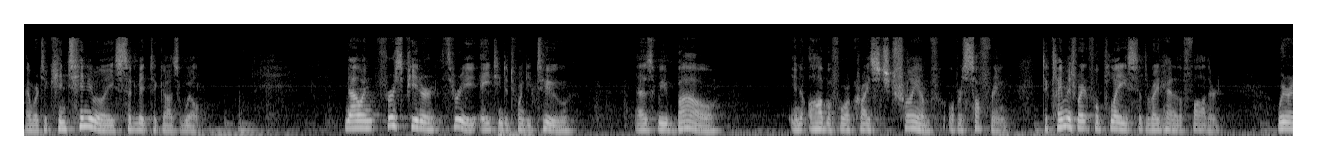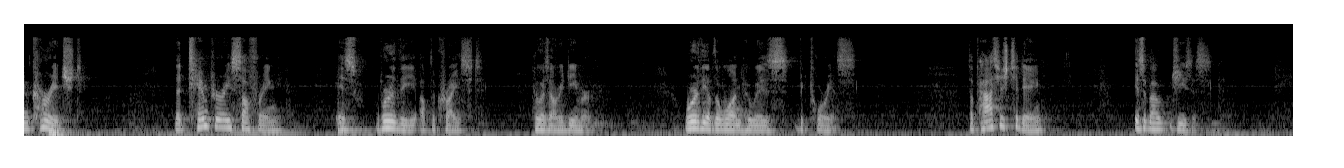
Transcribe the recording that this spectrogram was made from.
and we're to continually submit to God's will. Now, in 1 Peter 3 18 to 22, as we bow in awe before Christ's triumph over suffering to claim his rightful place at the right hand of the Father, we're encouraged that temporary suffering is worthy of the Christ who is our Redeemer, worthy of the one who is victorious. The passage today is about Jesus.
